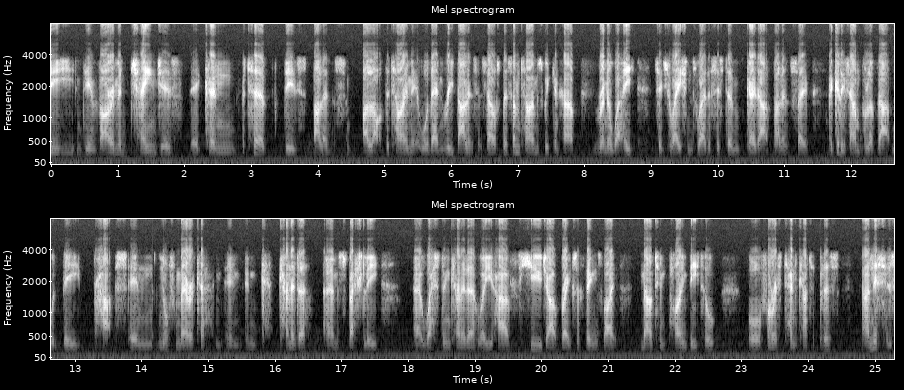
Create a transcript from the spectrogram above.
the the environment changes, it can perturb this balance a lot of the time it will then rebalance itself. But sometimes we can have runaway situations where the system goes out of balance. So a good example of that would be perhaps in North America, in, in Canada, um, especially uh, Western Canada, where you have huge outbreaks of things like mountain pine beetle or forest tent caterpillars. And this is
